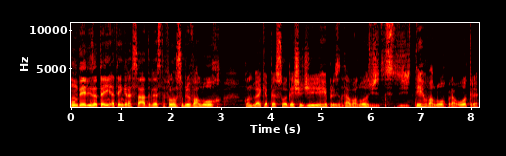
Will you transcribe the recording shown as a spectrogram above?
um deles até, até engraçado, né? Você tá falando sobre o valor quando é que a pessoa deixa de representar valor, de, de ter valor para outra,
